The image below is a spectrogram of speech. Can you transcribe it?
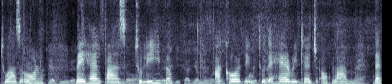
to us all, may help us to live according to the heritage of love that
